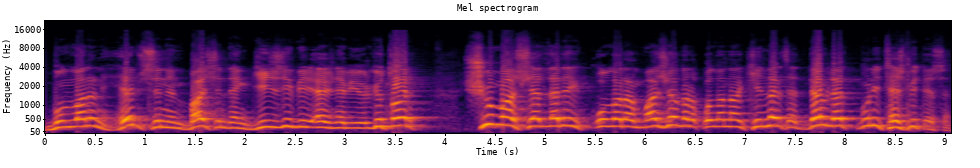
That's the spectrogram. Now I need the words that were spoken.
bunların hepsinin başından gizli bir ecnebi örgüt var. Şu maşalleri kullanan, maşalları kullanan kimlerse devlet bunu tespit etsin.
